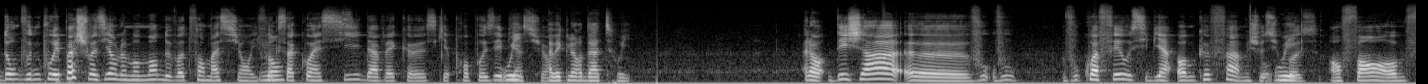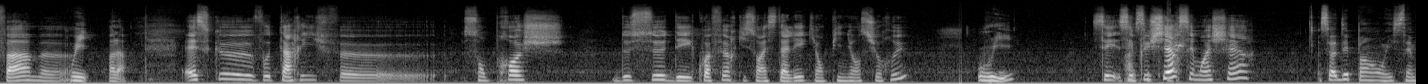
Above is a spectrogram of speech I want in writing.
Donc vous ne pouvez pas choisir le moment de votre formation. Il faut Non. que ça coïncide avec euh, ce qui est proposé, oui, bien sûr. avec leur date, oui. Alors déjà, euh, vous, vous, vous coiffez aussi bien homme que femme, je Oui. suppose. Enfant, homme, femme. euh, Oui. Voilà. Est-ce que vos tarifs euh, sont proches de ceux des coiffeurs qui sont installés, qui ont pignon sur rue? Oui, C'est Ah, plus cher, c'est moins cher? Ça dépend, oui. C'est un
